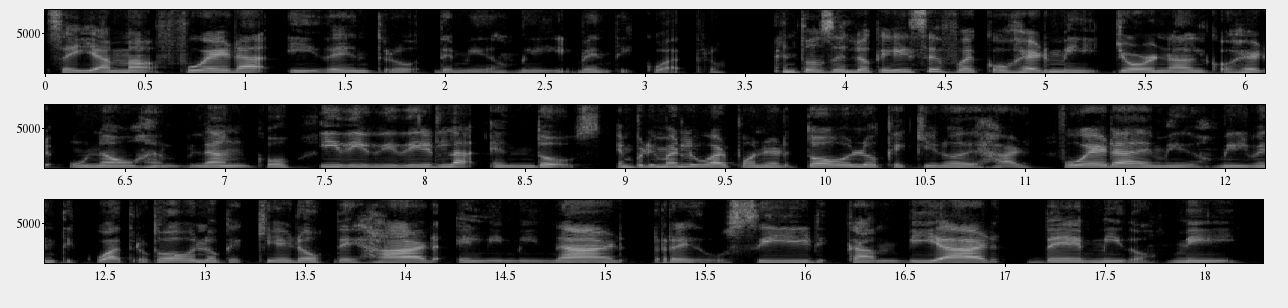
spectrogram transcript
se llama Fuera y Dentro de mi 2024. Entonces lo que hice fue coger mi journal, coger una hoja en blanco y dividirla en dos. En primer lugar, poner todo lo que quiero dejar fuera de mi 2024, todo lo que quiero dejar, eliminar, reducir, cambiar de mi 2024.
